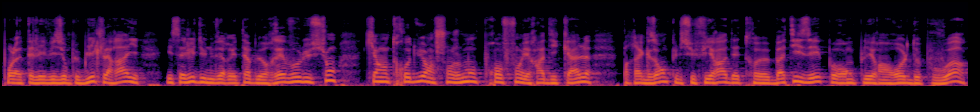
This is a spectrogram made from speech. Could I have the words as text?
Pour la télévision publique, la RAI, il s'agit d'une véritable révolution qui a introduit un changement profond et radical. Par exemple, il suffira d'être baptisé pour remplir un rôle de pouvoir,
